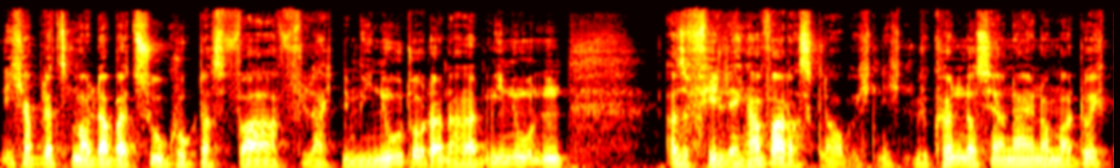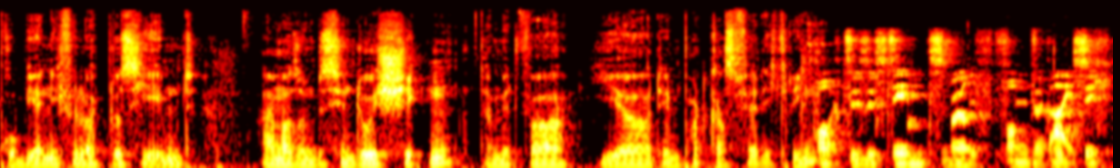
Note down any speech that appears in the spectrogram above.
ich habe letztes Mal dabei zugeguckt, das war vielleicht eine Minute oder eineinhalb Minuten. Also viel länger war das, glaube ich, nicht. Wir können das ja nachher nochmal durchprobieren. Ich will euch bloß hier eben einmal so ein bisschen durchschicken, damit wir hier den Podcast fertig kriegen. System 12 von 30.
